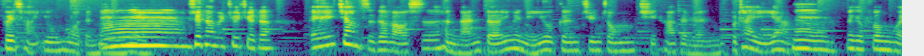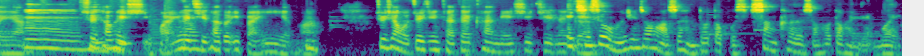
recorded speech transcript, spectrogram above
非常幽默的那一面，嗯、所以他们就觉得，哎，这样子的老师很难得，因为你又跟军中其他的人不太一样，嗯，那个氛围啊，嗯，所以他会喜欢，嗯、因为其他都一板一眼嘛，嗯、就像我最近才在看连续剧那个，哎，其实我们军中老师很多都不是上课的时候都很人味。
